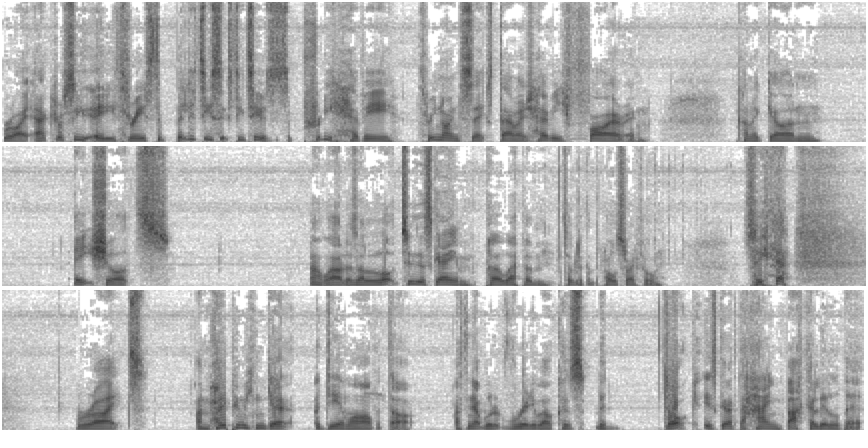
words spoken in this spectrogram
Right, accuracy 83, stability 62. It's a pretty heavy 396 damage, heavy firing kind of gun. Eight shots. Oh wow, there's a lot to this game per weapon. Let's have a look at the pulse rifle. So yeah. Right. I'm hoping we can get a DMR with that. I think that would really well because the Doc is going to have to hang back a little bit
